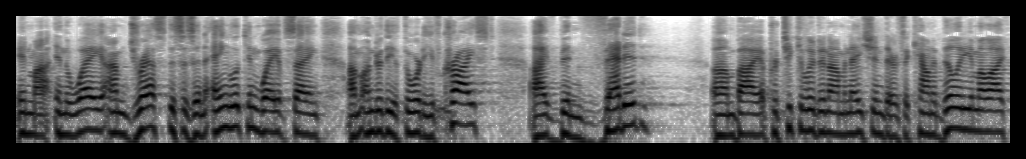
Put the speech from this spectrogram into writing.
In, my, in the way I'm dressed, this is an Anglican way of saying I'm under the authority of Christ. I've been vetted um, by a particular denomination. There's accountability in my life,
